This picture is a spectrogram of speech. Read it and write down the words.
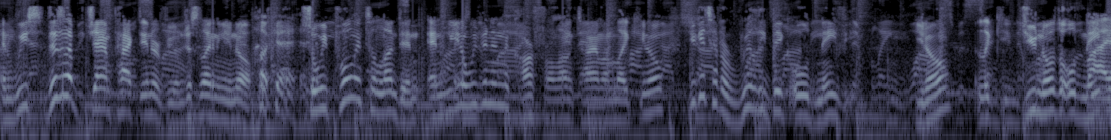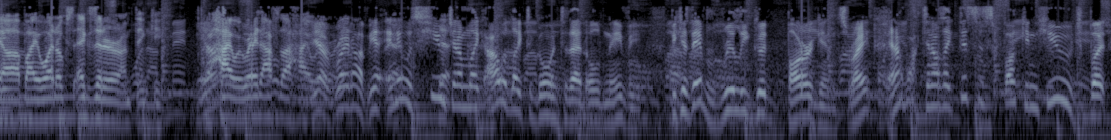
and we. This is a jam-packed interview. I'm just letting you know. Okay. So we pull into London, and you know we've been in the car for a long time. I'm like, you know, you guys have a really big Old Navy. You know, like, do you know the Old Navy? By uh, by White Oaks Exeter, I'm thinking. The highway, right after the highway. Yeah, right up. Yeah, and it was huge. Yeah. And I'm like, I would like to go into that Old Navy because they have really good bargains, right? And I walked in, I was like, this is fucking huge. But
